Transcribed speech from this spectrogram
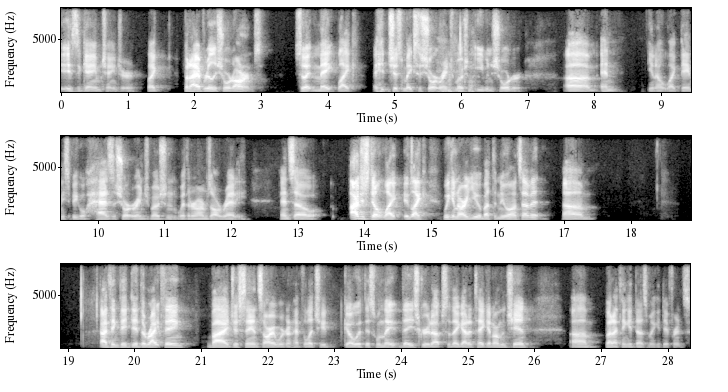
is a game changer. Like, but I have really short arms, so it make like it just makes the short range motion even shorter. Um, and you know, like Dani Speegle has a short range motion with her arms already, and so I just don't like it. Like we can argue about the nuance of it. Um, I think they did the right thing by just saying sorry we're going to have to let you go with this one. They they screwed up so they got to take it on the chin. Um, but i think it does make a difference.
